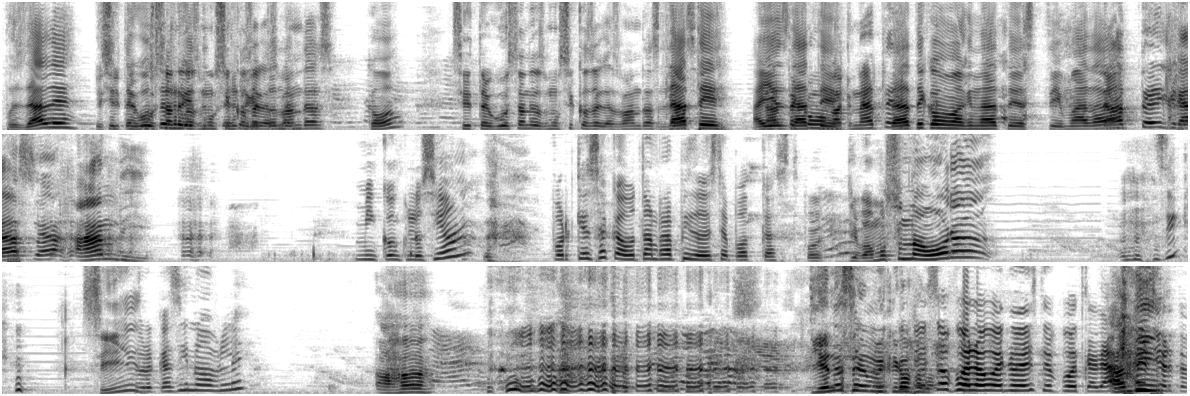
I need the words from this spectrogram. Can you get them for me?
pues dale. Y si, te, gustan el los músicos de las bandas, ¿Cómo? si te gustan los músicos de las bandas, ¿qué Date, ahí es Date como date. magnate. Date como magnate, estimada. Date grasa, Andy. Mi conclusión, ¿por qué se acabó tan rápido este podcast? Por- Llevamos una hora. ¿Sí? Sí, Pero casi no hablé. ajá. Tienes el micrófono. Eso fue lo bueno de este podcast. Ah, Andy. es cierto.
